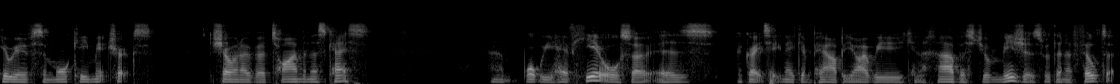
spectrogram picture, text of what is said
Here we have some more key metrics shown over time in this case. Um, what we have here also is a great technique in Power BI where you can harvest your measures within a filter.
